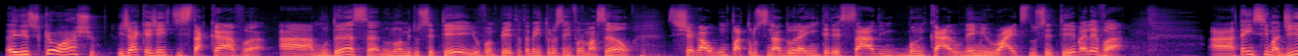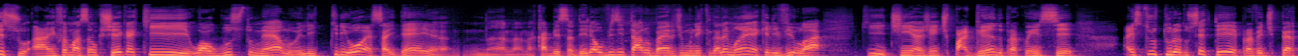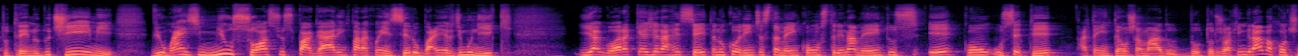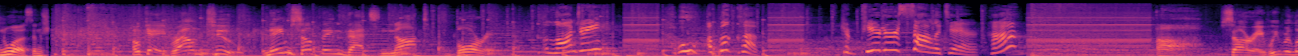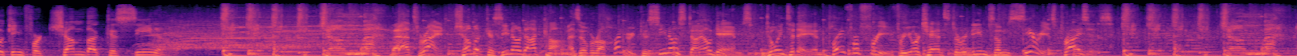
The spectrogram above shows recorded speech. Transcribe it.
É isso que eu acho. E já que a gente destacava a mudança no nome do CT, e o Vampeta também trouxe a informação, se chegar algum patrocinador aí interessado em bancar o name rights do CT, vai levar. Até em cima disso, a informação que chega é que o Augusto Melo, ele criou essa ideia na, na- na cabeça dele ao visitar o Bayern de Munique da Alemanha, que ele viu lá que tinha gente pagando para conhecer a estrutura do CT, para ver de perto o treino do time, viu mais de mil sócios pagarem para conhecer o Bayern de Munique. E agora quer gerar receita no Corinthians também com os treinamentos e com o CT, até então chamado Dr. Joaquim Grava, continua sendo Okay, round two. Name something that's not boring. A laundry? Ooh, a book club. Computer solitaire, huh? Sorry, we were looking for Chumba Casino. That's right. ChumbaCasino.com has over 100 casino style games. Join today and play for free for your chance to redeem some serious prizes.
